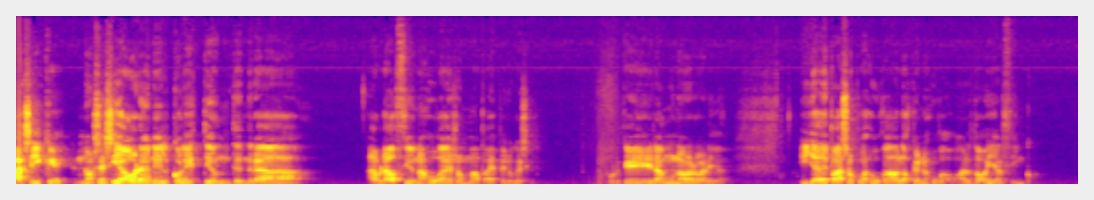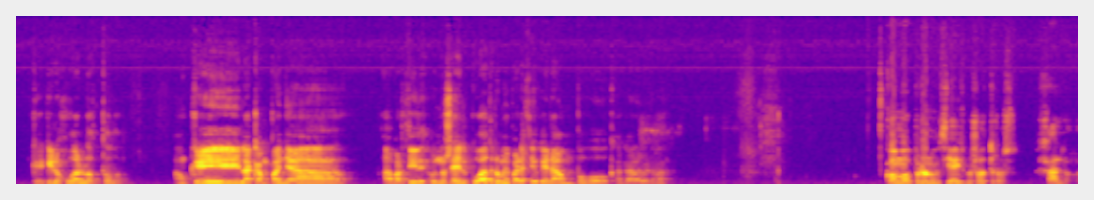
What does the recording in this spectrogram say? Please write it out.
Así que no sé si ahora en el Collection tendrá. Habrá opción a jugar esos mapas, espero que sí. Porque eran una barbaridad. Y ya de paso, pues he jugado a los que no he jugado, al 2 y al 5. Que quiero jugarlos todos. Aunque la campaña, a partir de. No sé, el 4 me pareció que era un poco caca, la verdad. ¿Cómo pronunciáis vosotros Halo?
